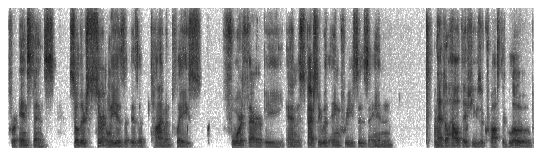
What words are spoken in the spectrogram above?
for instance. So there certainly is, is a time and place for therapy, and especially with increases in mental health issues across the globe.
